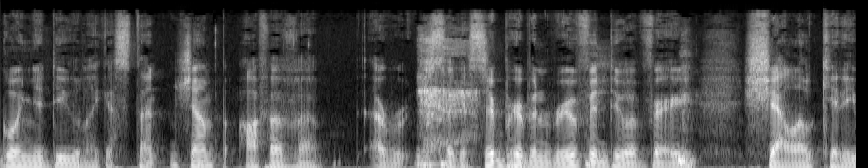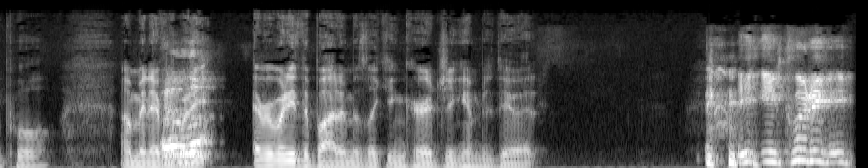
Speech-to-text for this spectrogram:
going to do like a stunt jump off of a, a just like a suburban roof into a very shallow kiddie pool. I mean, everybody, lo- everybody at the bottom is like encouraging him to do it. Including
